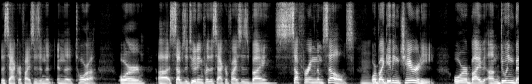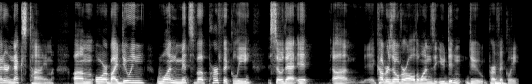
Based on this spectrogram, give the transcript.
the sacrifices in the in the Torah, or uh, substituting for the sacrifices by suffering themselves, Mm. or by giving charity, or by um, doing better next time, um, or by doing one mitzvah perfectly so that it, uh, it covers over all the ones that you didn't do perfectly.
